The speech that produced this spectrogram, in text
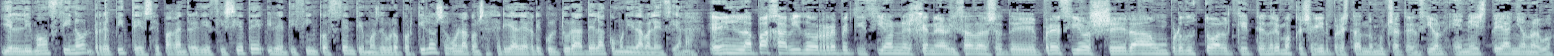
Y el limón fino repite, se paga entre 17 y 25 céntimos de euro por kilo, según la Consejería de Agricultura de la Comunidad Valenciana. En La Paja ha habido repeticiones generalizadas de precios. Será un producto al que tendremos que seguir prestando mucha atención en este año nuevo.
